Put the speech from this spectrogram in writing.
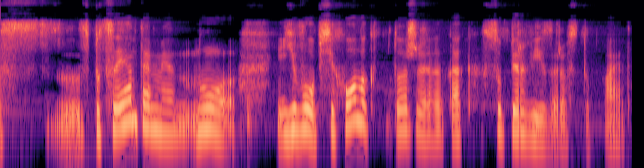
с, с пациентами, ну, его психолог тоже как супервизор выступает.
